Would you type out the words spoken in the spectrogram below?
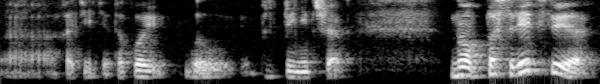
а, хотите, такой был предпринят шаг. Но последствия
